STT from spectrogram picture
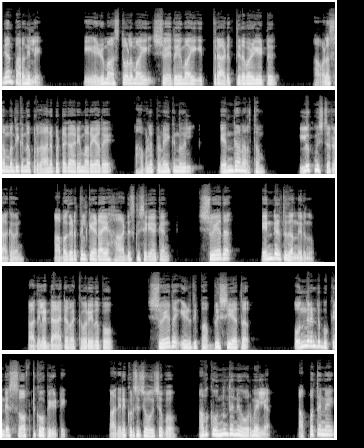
ഞാൻ പറഞ്ഞില്ലേ ഏഴു മാസത്തോളമായി ശ്വേതയുമായി ഇത്ര അടുത്തിടപഴകിയിട്ട് അവളെ സംബന്ധിക്കുന്ന പ്രധാനപ്പെട്ട കാര്യം അറിയാതെ അവളെ പ്രണയിക്കുന്നതിൽ എന്താണ് അർത്ഥം? ലുക്ക് മിസ്റ്റർ രാഘവൻ അപകടത്തിൽ കേടായ ഹാർഡ് ഡിസ്ക് ശരിയാക്കാൻ ശ്വേത എന്റെ അടുത്ത് തന്നിരുന്നു. അതിലെ ഡാറ്റ റിക്കവർ ചെയ്തപ്പോ ശ്വേത എഴുതി പബ്ലിഷ് ചെയ്യാത്ത ഒന്ന് രണ്ട് ബുക്കിന്റെ സോഫ്റ്റ് കോപ്പി കിട്ടി. അതിനെക്കുറിച്ച് ചോദിച്ചപ്പോ അവക്കൊന്നും തന്നെ ഓർമ്മയില്ല. അപ്പൊ തന്നെ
